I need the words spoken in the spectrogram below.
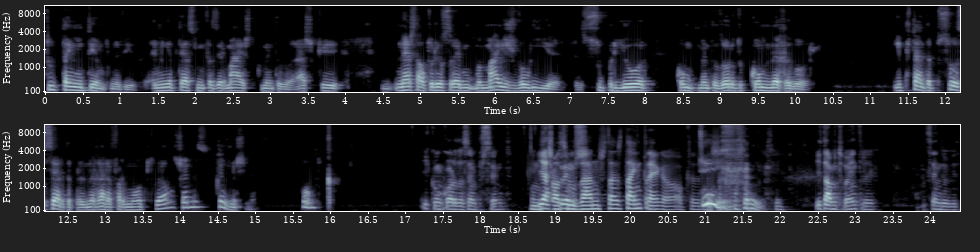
tudo tem um tempo na vida. A mim apetece-me fazer mais de comentador. Acho que nesta altura eu serei uma mais-valia superior como comentador do que como narrador. E portanto, a pessoa certa para narrar a Fórmula 1 Portugal chama-se Pedro Nascimento. Ponto. E concordo a 100%. E nos e próximos podemos... anos está, está entregue ao Pedro sim, sim, sim. E está muito bem entregue sem dúvida.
